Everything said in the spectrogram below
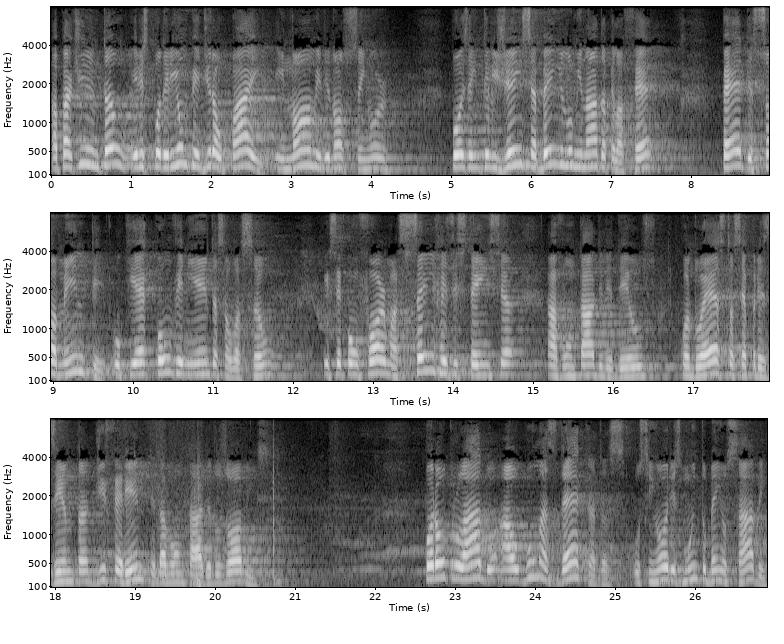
A partir de então, eles poderiam pedir ao Pai em nome de nosso Senhor, pois a inteligência bem iluminada pela fé pede somente o que é conveniente à salvação e se conforma sem resistência à vontade de Deus quando esta se apresenta diferente da vontade dos homens. Por outro lado, há algumas décadas, os senhores muito bem o sabem,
